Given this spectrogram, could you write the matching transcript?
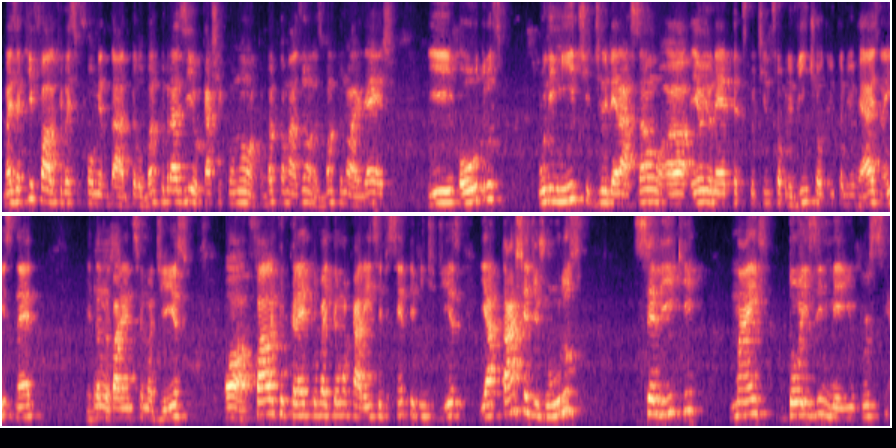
mas aqui fala que vai ser fomentado pelo Banco do Brasil, Caixa Econômica, Banco do Amazonas, Banco do Nordeste e outros. O limite de liberação, eu e o Nery estamos tá discutindo sobre 20 ou 30 mil reais, não é isso? A gente está trabalhando em cima disso. Ó, fala que o crédito vai ter uma carência de 120 dias e a taxa de juros Selic mais 2,5%.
